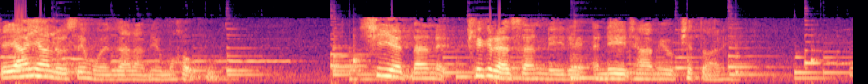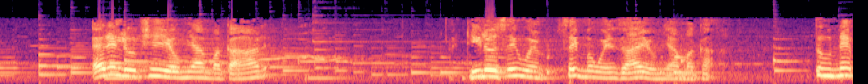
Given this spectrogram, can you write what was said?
တရားရလို့စိတ်ဝင်စားတာမျိုးမဟုတ်ဘူး ရှိရတန်းနဲ့ဖြစ်ကြဆန်းနေတဲ့အနေအထားမျိုးဖြစ်သွားတယ်အဲ့ဒီလိုဖြစ်ရုံများမကားတဲ့ဒီလိုစိတ်ဝင်စိတ်မဝင်စားရုံများမကားသူနဲ့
